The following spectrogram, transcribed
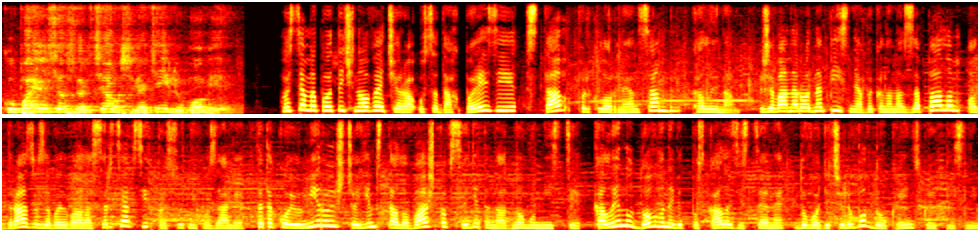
купаються серця в святій любові. Гостями поетичного вечора у садах поезії став фольклорний ансамбль Калина. Жива народна пісня, виконана з запалом, одразу завоювала серця всіх присутніх у залі. Та такою мірою, що їм стало важко всидіти на одному місці. Калину довго не відпускали зі сцени, доводячи любов до української пісні.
